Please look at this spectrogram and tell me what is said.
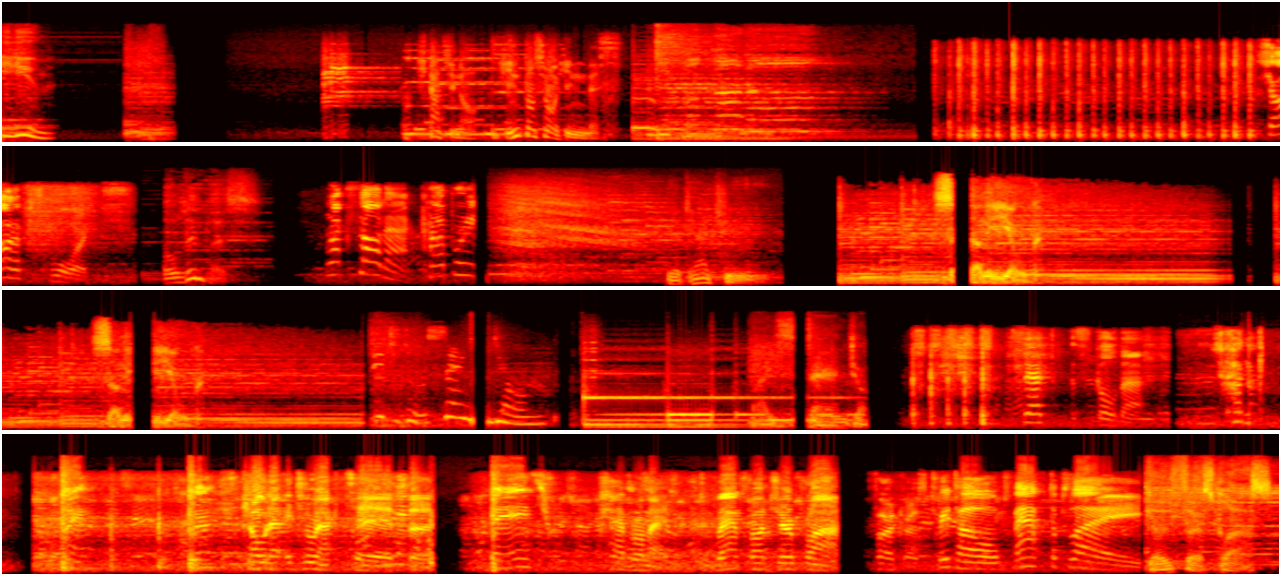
イリウム。日立のヒント商品です。シャープスポーツオリンパスラクカプリサーヨサ Digital Sanjong. Lysanger, Set Skoda. Skoda Interactive. Benz Chevrolet. Grand Frontier Plus. Focus. Trito. Map to play. Go first class.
